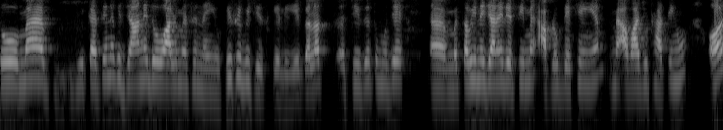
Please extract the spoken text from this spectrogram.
तो मैं कहते हैं ना कि जाने दो वालों में से नहीं हूँ किसी भी चीज़ के लिए। गलत चीज़ें तो मुझे आ, मैं कभी नहीं जाने देती मैं आप लोग देखे ही हैं मैं आवाज़ उठाती हूँ। और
